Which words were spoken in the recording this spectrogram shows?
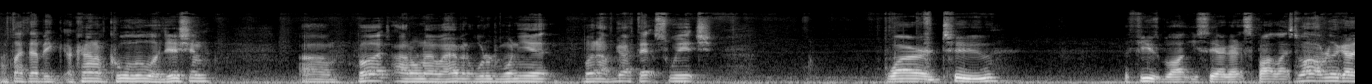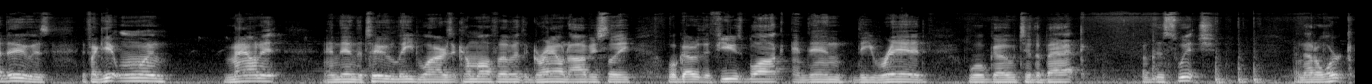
I think that'd be a kind of cool little addition. Um, but I don't know, I haven't ordered one yet, but I've got that switch wired to the fuse block. You see I got it spotlight. So all I really gotta do is if I get one, mount it, and then the two lead wires that come off of it, the ground obviously will go to the fuse block and then the red will go to the back of this switch and that'll work.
